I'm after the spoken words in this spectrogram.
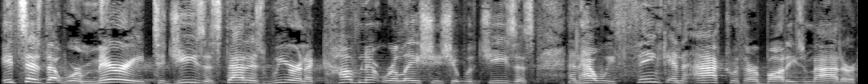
It says that we're married to Jesus. That is, we are in a covenant relationship with Jesus, and how we think and act with our bodies matter.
